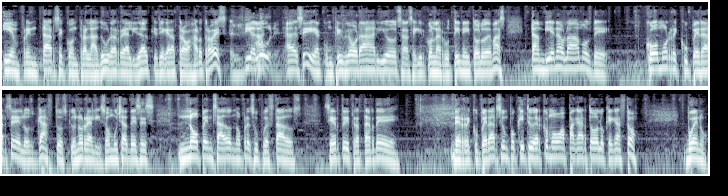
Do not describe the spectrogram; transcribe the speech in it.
y enfrentarse contra la dura realidad que es llegar a trabajar otra vez. El día A- lunes. a- sí, a cumplir horarios, a seguir con la rutina y todo lo demás. También hablábamos de cómo recuperarse de los gastos que uno realizó muchas veces no pensados, no presupuestados, ¿cierto? Y tratar de, de recuperarse un poquito y ver cómo va a pagar todo lo que gastó. Bueno,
